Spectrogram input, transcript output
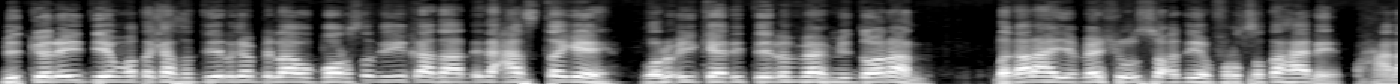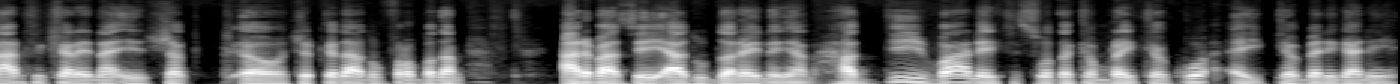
bitcoin a t f waddankaas haddii laga bilaabo boorsadii qaadaa dhinacaas tage qolooyinkan intay la fahmi doonaan dhaqaalaha iyo meesha u socdaiyo fursadahani waxaan arki karaynaa in shirkadaad u fara badan arrimahaasi ay aad u danaynayaan haddii vanex wadanka maraykanku ay kambanigani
